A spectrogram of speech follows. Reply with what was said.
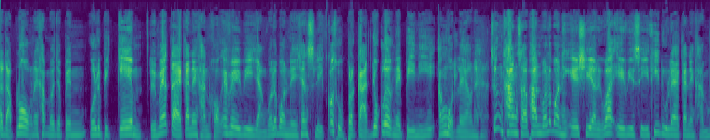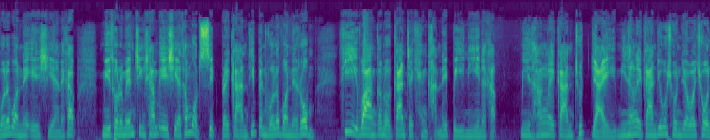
ระดับโลกนะครับมันจะเป็นโอลิมปิกเกม หรือแม้แต่การแข่งขันของ FAV อย่างวอลเลย์บอลเนชั่นส์ลีกก็ถูกประกาศยกเลิกในปีนี้ทั้งหมดแล้วนะฮะซึ่งทางสหพันธ์วอลเลย์บอลแห่งเอเชีย หรือว่า AVC ที่ดูแลการแข่งขันวอลเลย์บอลในเอเชียนะครับมีทัวร์นาเมนต์ชิงแชมป์เอเชียทั้งหมด 10 รายการที่เป็นวอลเลย์บอลในร่ม ที่วางกำหนดการจะแข่งขันในปีนี้นะครับ มีทั้งรายการชุดใหญ่ มีทั้งรายการยุวชนเยาวชน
